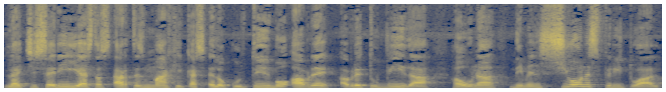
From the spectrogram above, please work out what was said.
la hechicería, estas artes mágicas, el ocultismo, abre, abre tu vida a una dimensión espiritual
